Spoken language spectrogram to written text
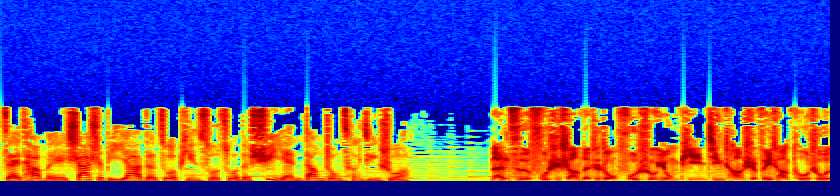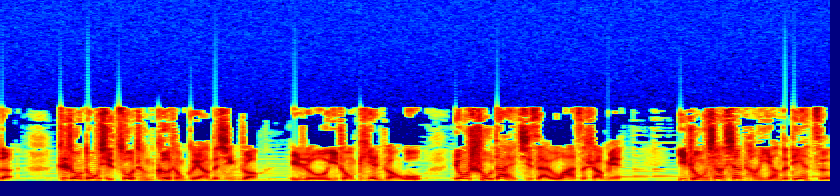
在他为莎士比亚的作品所做的序言当中曾经说：“男子服饰上的这种附属用品经常是非常突出的。这种东西做成各种各样的形状，比如一种片状物，用束带系在袜子上面；一种像香肠一样的垫子，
